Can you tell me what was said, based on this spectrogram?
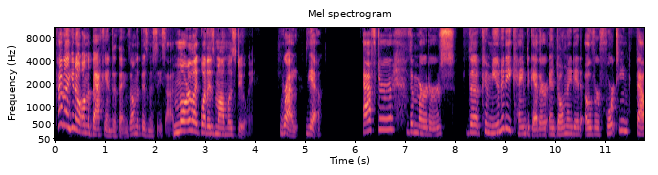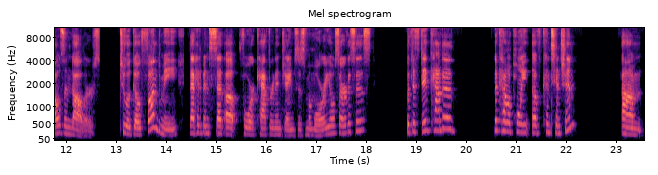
kind of, you know, on the back end of things, on the businessy side. More like what his mom was doing. Right, yeah. After the murders, the community came together and donated over $14,000 to a GoFundMe that had been set up for Catherine and James's memorial services. But this did kind of become a point of contention. Um,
